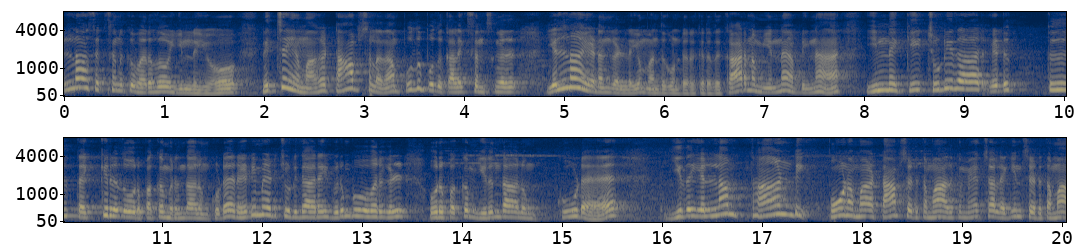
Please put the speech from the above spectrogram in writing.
எல்லா செக்ஷனுக்கு வருதோ இல்லையோ நிச்சயமாக டாப்ஸில் தான் புது புது கலெக்ஷன்ஸ்கள் எல்லா இடங்கள்லையும் வந்து கொண்டு இருக்கிறது காரணம் என்ன அப்படின்னா இன்றைக்கி சுடிதார் எடுத்து தைக்கிறது ஒரு பக்கம் இருந்தாலும் கூட ரெடிமேட் சுடிதாரை விரும்புபவர்கள் ஒரு பக்கம் இருந்தாலும் கூட இதையெல்லாம் தாண்டி போனோமா டாப்ஸ் எடுத்தோமா அதுக்கு மேட்சாக லெகின்ஸ் எடுத்தோமா?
